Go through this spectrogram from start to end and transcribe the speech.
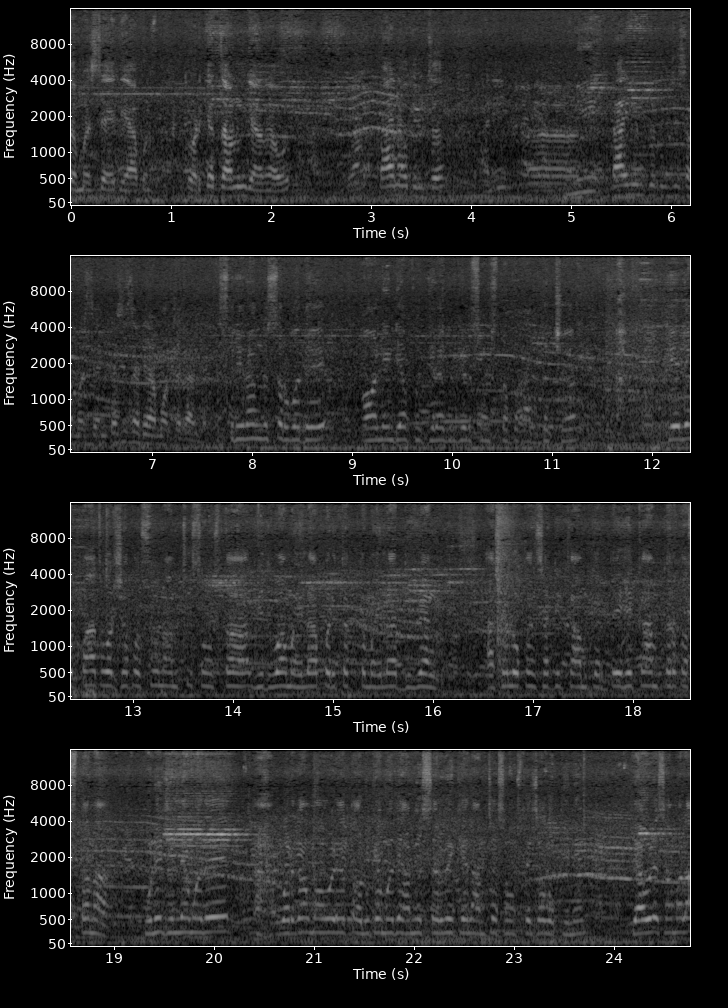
समस्या आहेत? हे आपण थोडक्यात जाणून घेणार आहोत. काय नाव तुमचं? आणि मी- काय नेमकं तुमची समस्या आणि कशासाठी हा मोर्चा काढला? Shrirang Sarvade all India Fakira brigade संस्थापक अध्यक्ष. गेले पाच वर्षापासून आमची संस्था विधवा महिला परित्यक्त महिला दिव्यांग अशा लोकांसाठी काम करते. हे काम करत असताना पुणे जिल्ह्यामध्ये वडगाव मावळ या तालुक्यामध्ये आम्ही सर्वे केला आमच्या संस्थेच्या वतीने. त्यावेळेस आम्हाला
